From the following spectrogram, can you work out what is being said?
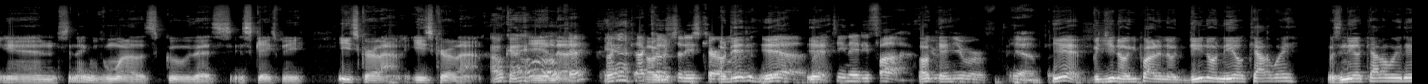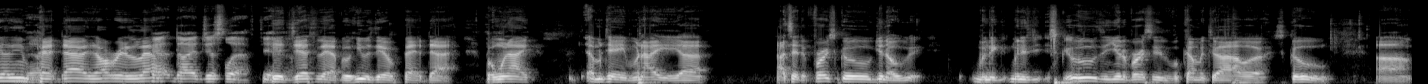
and I think it was one other school that escapes me. East Carolina, East Carolina. Okay. And, oh, okay. Uh, yeah. I, I coached oh, at East Carolina. Oh, did you? Yeah. Yeah. 1985. Okay. You, you were, yeah. But. Yeah, but you know, you probably know. Do you know Neil Callaway? Was Neil Callaway there then? No. Pat Dye had already left. Pat Dye just left. Yeah. He just left, but he was there with Pat Dye. But when I, I'm gonna tell you, when I, uh, I said the first school, you know, when the, when the schools and universities were coming to our school, uh,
